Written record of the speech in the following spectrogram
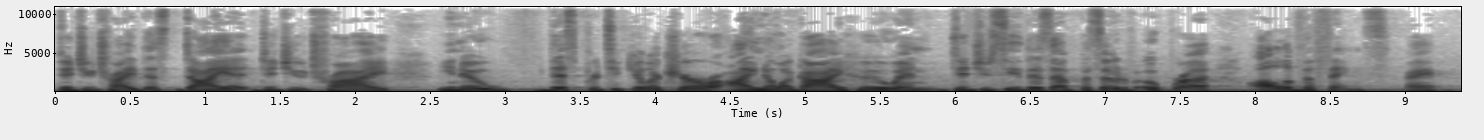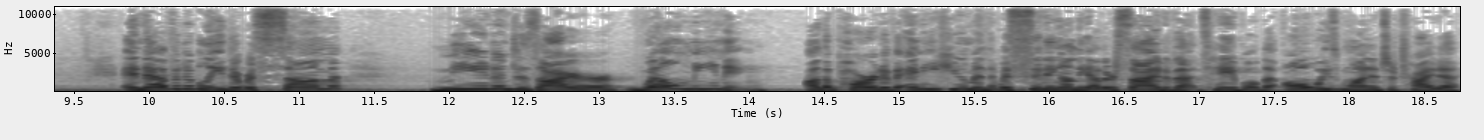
Did you try this diet? Did you try, you know, this particular cure? Or I know a guy who, and did you see this episode of Oprah? All of the things, right? Inevitably, there was some need and desire, well meaning, on the part of any human that was sitting on the other side of that table that always wanted to try to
